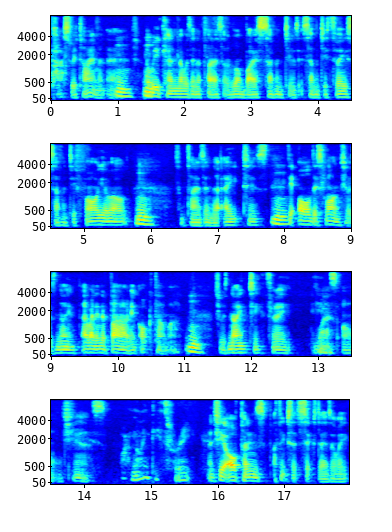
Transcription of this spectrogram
past retirement age. Mm, The weekend I was in a place that was run by a 70, was it 73, 74 year old, Mm. Sometimes in the 80s. The oldest one, she was nine. I went in a bar in Okutama. Mm. She was 93 years old, yes. Wow, ninety three. And she opens, I think she said six days a week,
